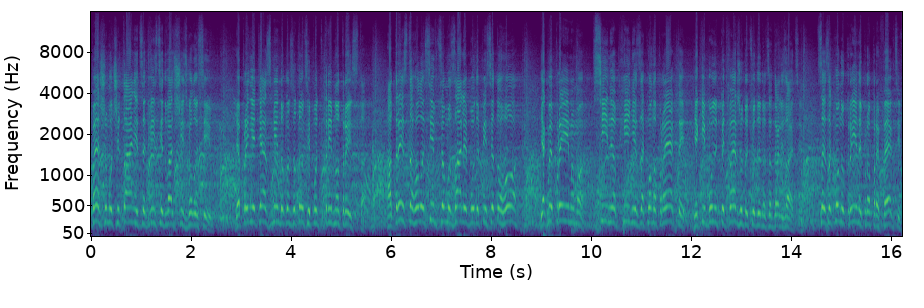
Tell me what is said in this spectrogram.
В першому читанні це 226 голосів. Для прийняття змін до Конституції потрібно 300. А 300 голосів в цьому залі буде після того, як ми приймемо всі необхідні законопроекти, які будуть підтверджувати цю децентралізацію. Це закон України про префектів,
